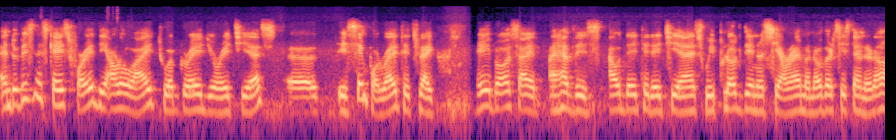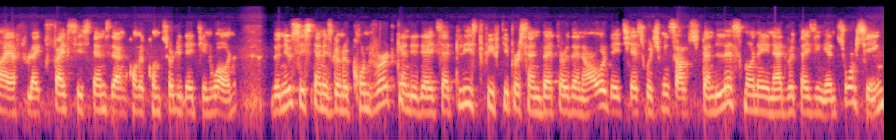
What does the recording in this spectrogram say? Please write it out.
And the business case for it, the ROI to upgrade your ATS. Uh, is simple, right? It's like, hey, boss, I, I have this outdated ATS. We plugged in a CRM, another system, and now I have like five systems that I'm going to consolidate in one. The new system is going to convert candidates at least 50% better than our old ATS, which means I'll spend less money in advertising and sourcing.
